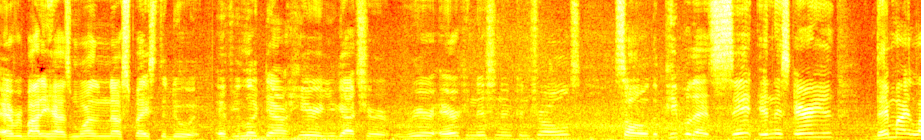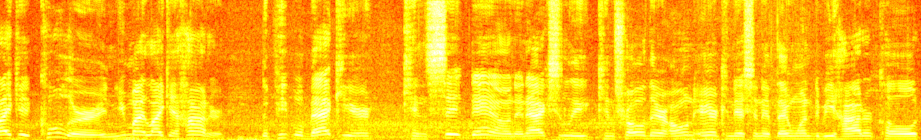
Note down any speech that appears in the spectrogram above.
everybody has more than enough space to do it. If you look down here, you got your rear air conditioning controls. So the people that sit in this area, they might like it cooler and you might like it hotter. The people back here can sit down and actually control their own air conditioning if they want it to be hot or cold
